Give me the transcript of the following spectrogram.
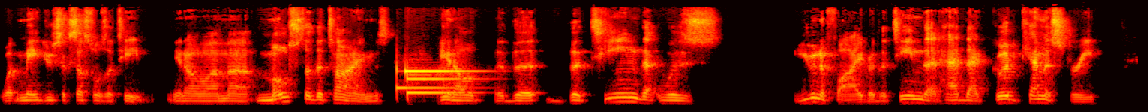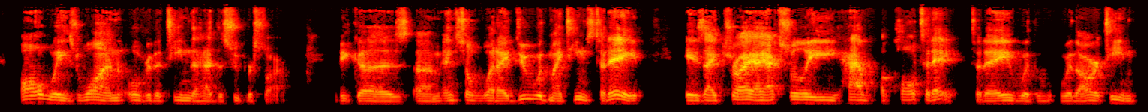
what made you successful as a team. You know um, uh, most of the times you know the the team that was unified or the team that had that good chemistry always won over the team that had the superstar because um, and so what i do with my teams today is i try i actually have a call today today with with our team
